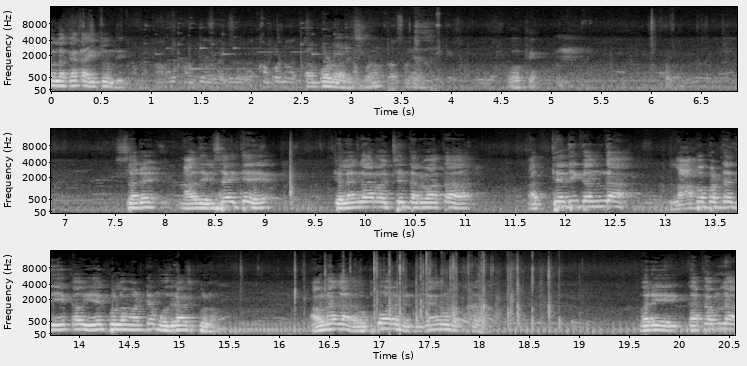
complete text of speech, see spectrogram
వాళ్ళకైతే అవుతుంది కంపౌండ్ వాళ్ళు ఇచ్చినాం? ఓకే. సరే నాకు తెలిసి అయితే తెలంగాణ వచ్చిన తర్వాత అత్యధికంగా లాభపడ్డది ఏ క- ఏ కులం అంటే ముదిరాజు కులం. అవునా కాదు? ఒప్పుకోవాలి మీరు నిజంగా కూడా ఒప్పుకోవాలి. మరి గతంలో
